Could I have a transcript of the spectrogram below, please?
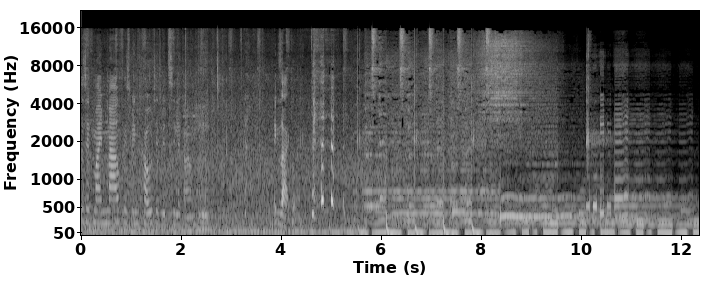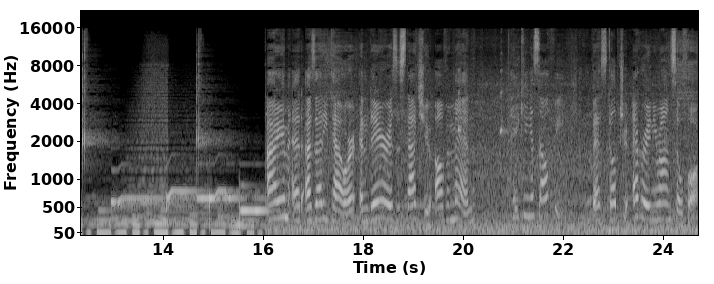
it feels as if my mouth has been coated with silicone. exactly. I am at Azadi Tower and there is a statue of a man taking a selfie. Best sculpture ever in Iran so far.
